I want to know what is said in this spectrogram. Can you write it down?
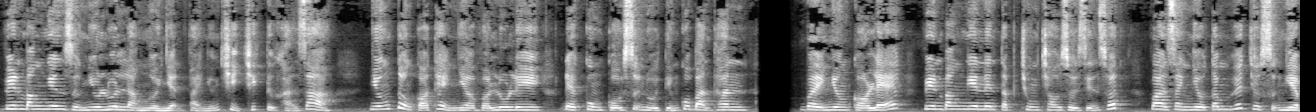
Viên băng nghiên dường như luôn là người nhận phải những chỉ trích từ khán giả. Những tưởng có thể nhờ vào lưu ly để củng cố sự nổi tiếng của bản thân. Vậy nhưng có lẽ viên băng nghiên nên tập trung trau dồi diễn xuất và dành nhiều tâm huyết cho sự nghiệp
